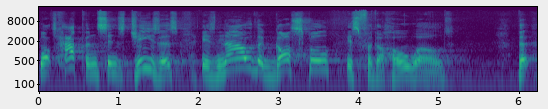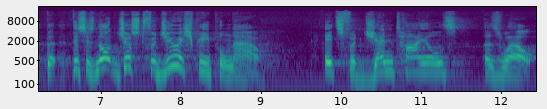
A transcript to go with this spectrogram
what's happened since Jesus is now the gospel is for the whole world. That, that this is not just for Jewish people now, it's for Gentiles as well.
